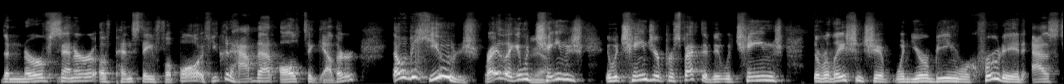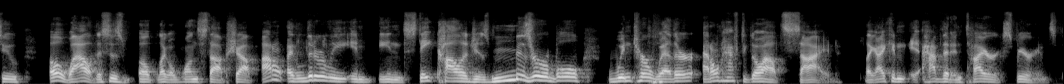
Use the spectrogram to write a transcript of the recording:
the nerve center of Penn State football, if you could have that all together, that would be huge, right? Like it would yeah. change, it would change your perspective. It would change the relationship when you're being recruited as to, oh, wow, this is a, like a one stop shop. I don't, I literally in, in state colleges, miserable winter weather, I don't have to go outside Like I can have that entire experience.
